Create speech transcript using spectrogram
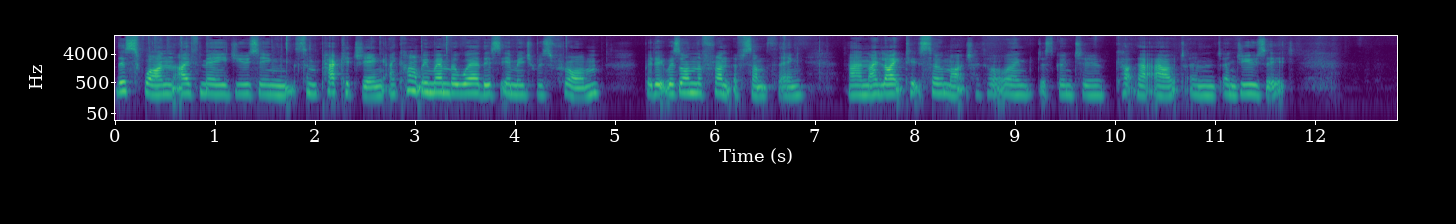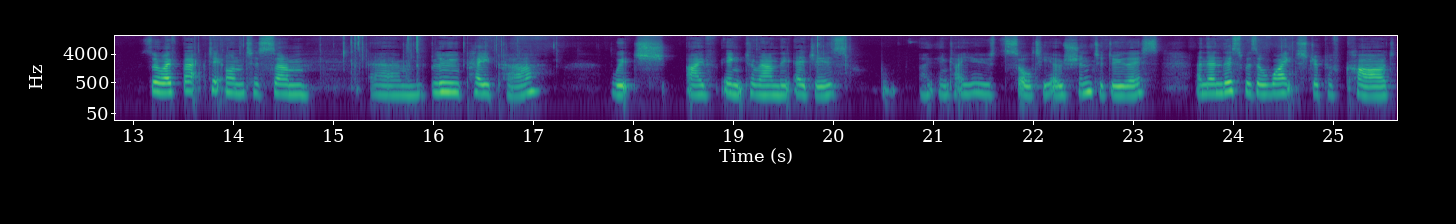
this one I've made using some packaging. I can't remember where this image was from, but it was on the front of something and I liked it so much I thought well, I'm just going to cut that out and, and use it. So I've backed it onto some um, blue paper, which I've inked around the edges. I think I used Salty Ocean to do this. And then this was a white strip of card,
